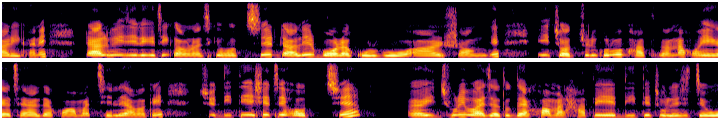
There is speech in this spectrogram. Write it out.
আর এখানে ডাল ভেজে রেখেছি। কারণ আজকে হচ্ছে ডালের বড়া করব। আর সঙ্গে এই চচ্চড়ি করব। ভাত রান্না হয়ে গেছে। আর দেখো, আমার ছেলে আমাকে দিতে এসেছে হচ্ছে এই ঝুড়ি ভাজা। তো দেখো, আমার হাতে দিতে চলে এসেছে। ও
